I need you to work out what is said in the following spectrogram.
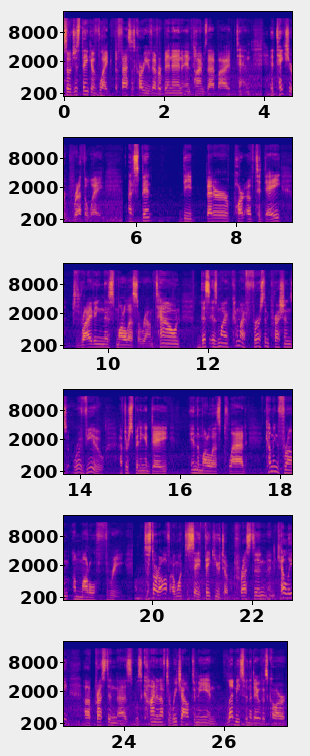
So just think of like the fastest car you've ever been in and times that by 10. It takes your breath away. I've spent the better part of today driving this Model S around town. This is my kind of my first impressions review after spending a day in the Model S Plaid coming from a Model 3. To start off, I want to say thank you to Preston and Kelly. Uh, Preston as, was kind enough to reach out to me and let me spend the day with his car.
